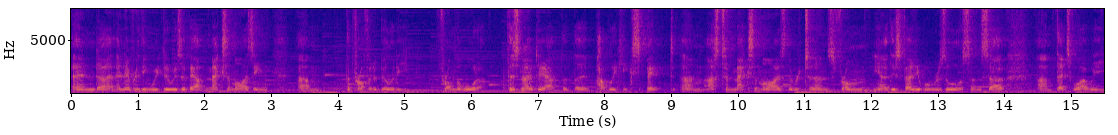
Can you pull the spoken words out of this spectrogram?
and, uh, and everything we do is about maximising um, the profitability from the water. There's no doubt that the public expect um, us to maximise the returns from you know this valuable resource, and so um, that's why we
